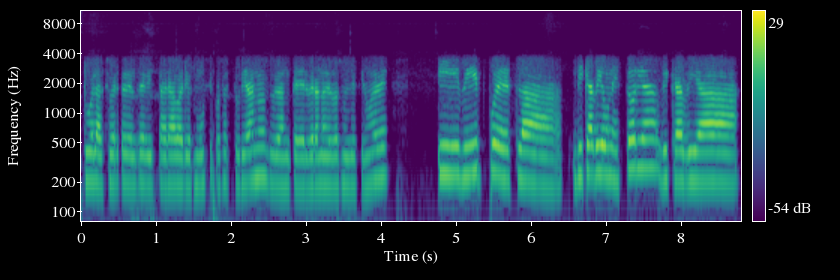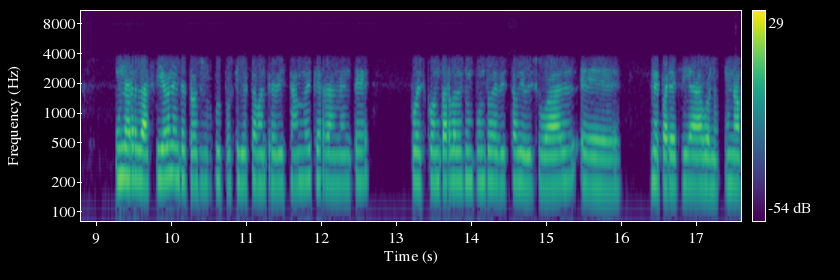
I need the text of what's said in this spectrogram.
tuve la suerte de entrevistar a varios músicos asturianos durante el verano de 2019 y vi pues vi que había una historia, vi que había una relación entre todos esos grupos que yo estaba entrevistando y que realmente pues contarlo desde un punto de vista audiovisual eh, me parecía, bueno, una,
